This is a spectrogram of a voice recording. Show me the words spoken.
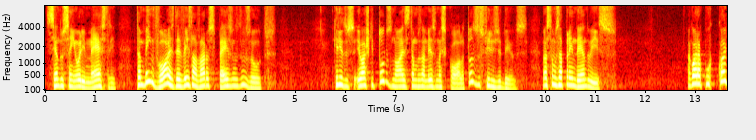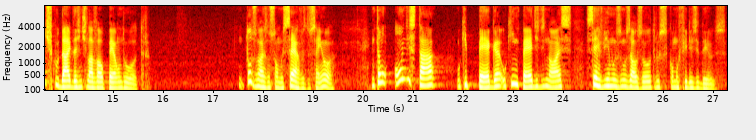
sendo o Senhor e Mestre, também vós deveis lavar os pés uns dos outros. Queridos, eu acho que todos nós estamos na mesma escola, todos os filhos de Deus. Nós estamos aprendendo isso. Agora, por qual a dificuldade da gente lavar o pé um do outro? Todos nós não somos servos do Senhor? Então, onde está o que pega, o que impede de nós servirmos uns aos outros como filhos de Deus?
